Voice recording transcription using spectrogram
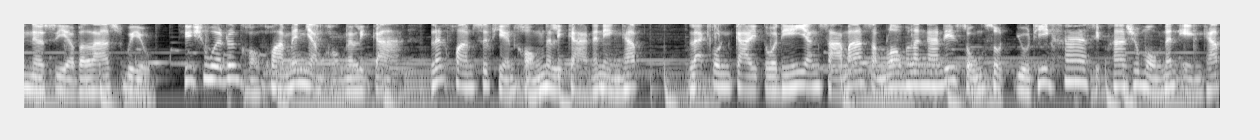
Inertia Balance Wheel ที่ช่วยเรื่องของความแม่นยำของนาฬิกา และความเสถียรของนาฬิกานั่นเองครับ และกลไกตัวนี้ยังสามารถสำรองพลังงานได้สูงสุดอยู่ที่ 55 ชั่วโมงนั่นเองครับ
